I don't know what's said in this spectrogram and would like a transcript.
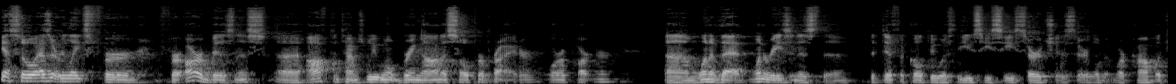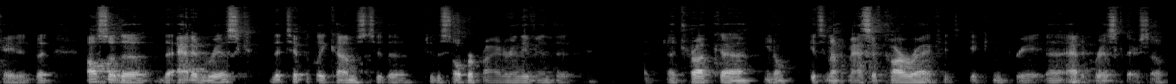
Yeah, so as it relates for for our business, uh, oftentimes we won't bring on a sole proprietor or a partner. Um, one of that one reason is the the difficulty with the UCC searches; they're a little bit more complicated, but also the the added risk that typically comes to the to the sole proprietor in the event that a, a truck, uh, you know, gets in a massive car wreck. It, it can create uh, added risk there. So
